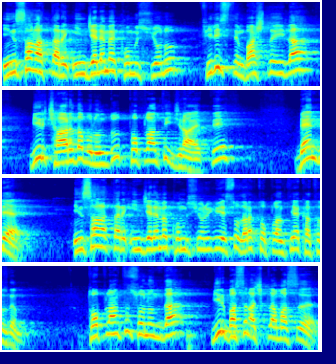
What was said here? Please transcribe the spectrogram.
İnsan Hakları İnceleme Komisyonu Filistin başlığıyla bir çağrıda bulundu, toplantı icra etti. Ben de İnsan Hakları İnceleme Komisyonu üyesi olarak toplantıya katıldım. Toplantı sonunda bir basın açıklaması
